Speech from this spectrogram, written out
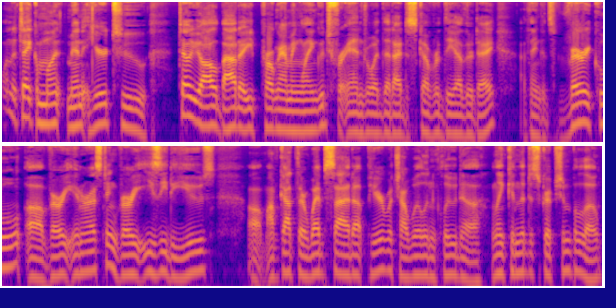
I want to take a minute here to tell you all about a programming language for Android that I discovered the other day. I think it's very cool, uh, very interesting, very easy to use. Um, I've got their website up here, which I will include a link in the description below.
